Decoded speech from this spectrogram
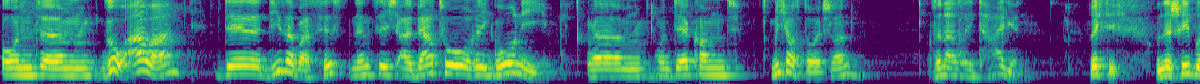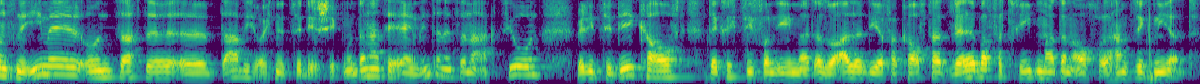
Und ähm, so, aber der, dieser Bassist nennt sich Alberto Rigoni ähm, und der kommt nicht aus Deutschland, sondern aus Italien. Richtig. Und er schrieb uns eine E-Mail und sagte, äh, darf ich euch eine CD schicken? Und dann hatte er im Internet so eine Aktion, wer die CD kauft, der kriegt sie von ihm. Er hat also alle, die er verkauft hat, selber vertrieben, hat dann auch handsigniert.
